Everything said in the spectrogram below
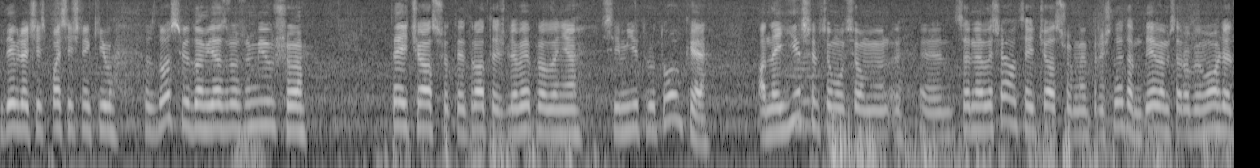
дивлячись пасічників з досвідом, я зрозумів, що той час, що ти тратиш для виправлення сім'ї трутовки, а найгірше в цьому всьому е, це не лише цей час, що ми прийшли, там дивимося, робимо огляд,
